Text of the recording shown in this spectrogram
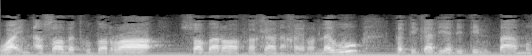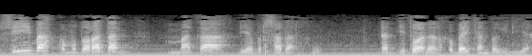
Wa in asabathu dharra sabara fakana khairan lahu ketika dia ditimpa musibah, kemudaratan, maka dia bersabar. Dan itu adalah kebaikan bagi dia.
